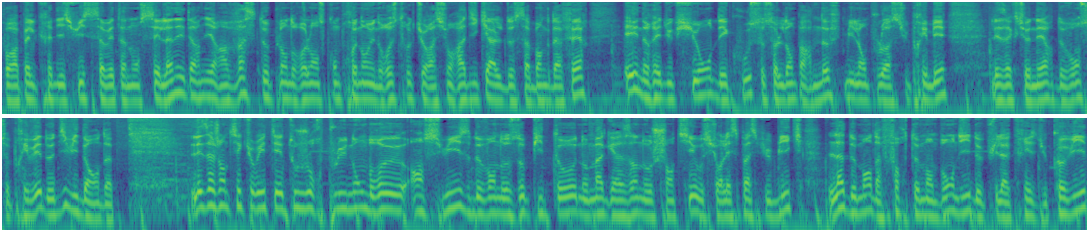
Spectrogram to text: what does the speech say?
Pour rappel, Crédit Suisse avait annoncé l'année dernière un vaste plan de relance comprenant une restructuration radicale de sa banque d'affaires et une réduction des coûts se soldant par 9000 emplois supprimés. Les actionnaires devront se priver de dividendes. Les agents de sécurité toujours plus nombreux en Suisse, devant nos hôpitaux, nos magasins, nos chantiers ou sur l'espace public. La demande a fortement bondi depuis la crise du Covid.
